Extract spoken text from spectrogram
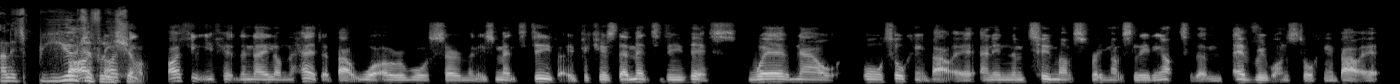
and it's beautifully I, I shot. Think, I think you've hit the nail on the head about what a reward ceremony is meant to do, though, because they're meant to do this. We're now all talking about it, and in them two months, three months leading up to them, everyone's talking about it.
